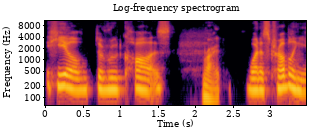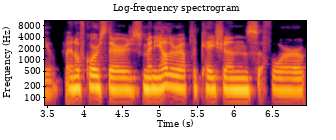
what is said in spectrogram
heal the root cause right. what is troubling you. And of course there's many other applications for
